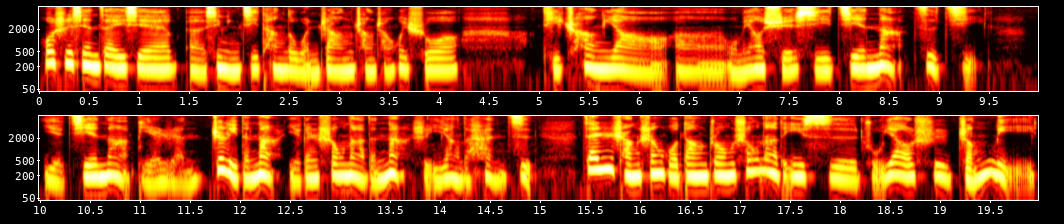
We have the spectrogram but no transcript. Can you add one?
或是现在一些呃心灵鸡汤的文章常常会说，提倡要呃我们要学习接纳自己。也接纳别人，这里的“纳”也跟收纳的“纳”是一样的汉字。在日常生活当中，收纳的意思主要是整理，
